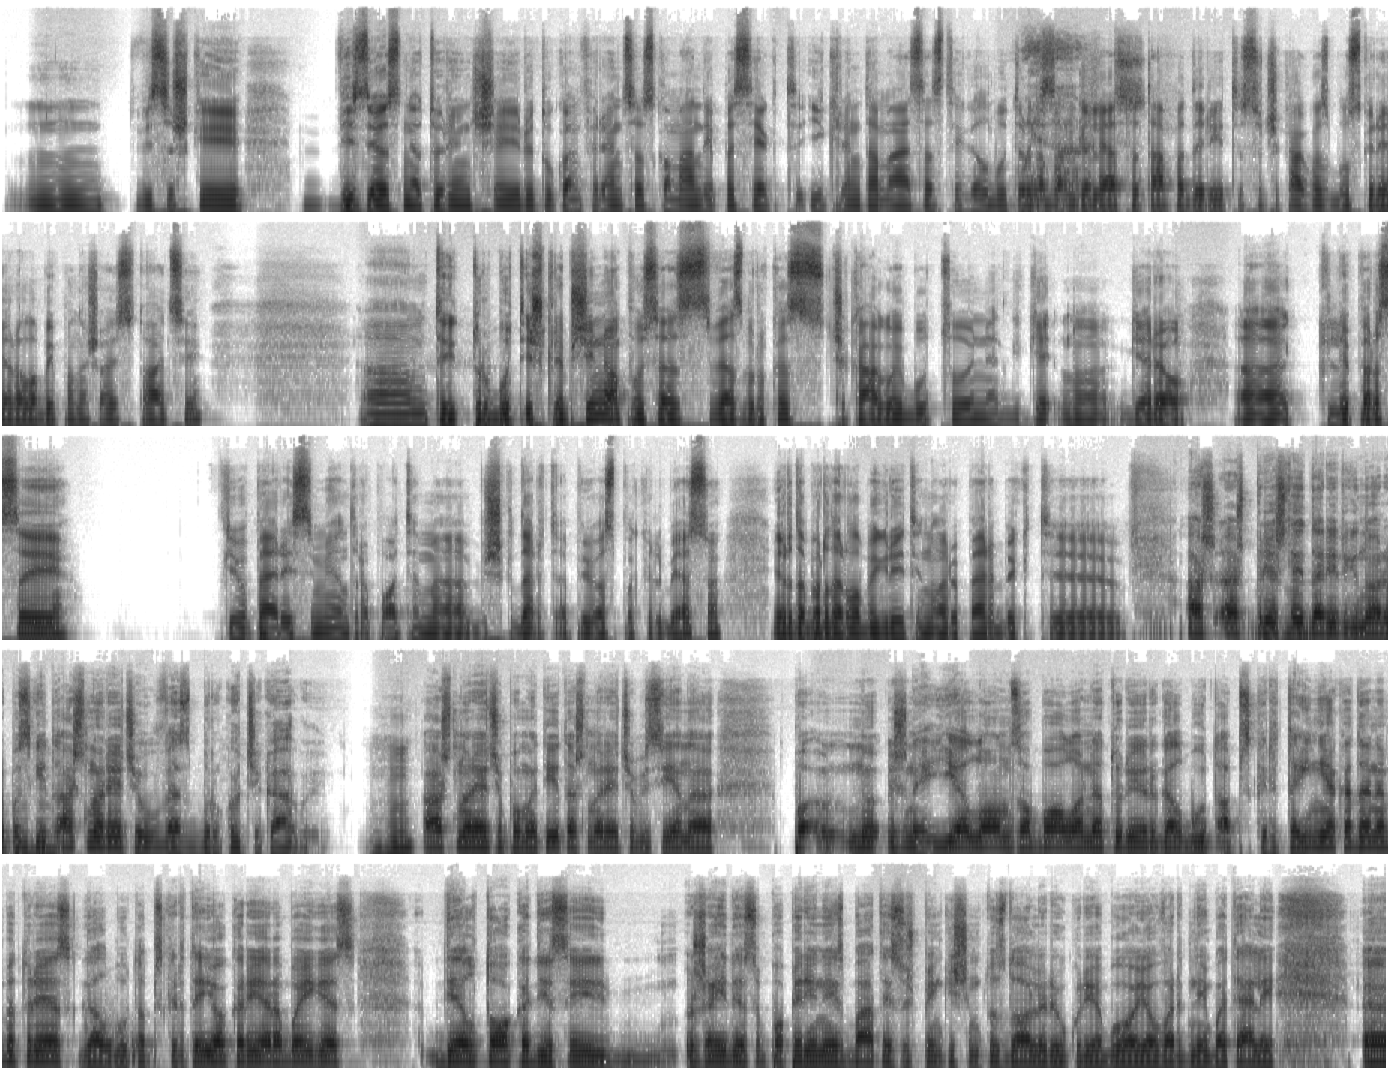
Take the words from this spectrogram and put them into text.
mm, visiškai vizijos neturinčiai rytų konferencijos komandai pasiekti įkrintamasias, tai galbūt ir dabar Vaizdavęs. galėtų tą padaryti su Čikagos bus, kurie yra labai panašioje situacijoje. Um, tai turbūt iš krepšinio pusės Vesbrukas Čikagoje būtų netgi ge, nu, geriau. Uh, Clippersai, kai jau pereisim į antrą potėmę, biškai dar apie juos pakalbėsiu. Ir dabar dar labai greitai noriu perbėgti. Aš, aš prieš tai dar irgi noriu pasakyti, aš norėčiau Westbrooko Čikagui. Mhm. Aš norėčiau pamatyti, aš norėčiau vis vieną, nu, žinai, jie Lonzo Bolo neturi ir galbūt apskritai niekada nebeturės, galbūt apskritai jo karjerą baigės dėl to, kad jisai žaidė su popieriniais batais už 500 dolerių, kurie buvo jo vardiniai bateliai. E,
